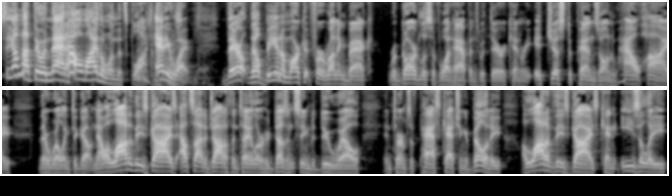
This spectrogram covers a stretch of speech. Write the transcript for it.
See, I'm not doing that. How am I the one that's blocked? Anyway, there they'll be in a market for a running back regardless of what happens with Derrick Henry. It just depends on how high they're willing to go. Now, a lot of these guys outside of Jonathan Taylor who doesn't seem to do well in terms of pass catching ability, a lot of these guys can easily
